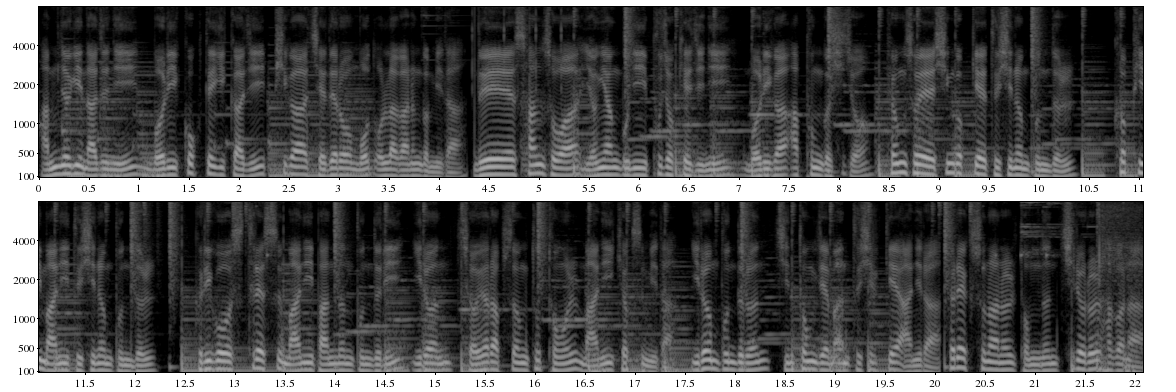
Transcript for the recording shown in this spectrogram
압력이 낮으니 머리 꼭대기까지 피가 제대로 못 올라가는 겁니다. 뇌에 산소와 영양분이 부족해지니 머리가 아픈 것이죠. 평소에 싱겁게 드시는 분들, 커피 많이 드시는 분들, 그리고 스트레스 많이 받는 분들이 이런 저혈압성 두통을 많이 겪습니다. 이런 분들은 진통제만 드실 게 아니라 혈액순환을 돕는 치료를 하거나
